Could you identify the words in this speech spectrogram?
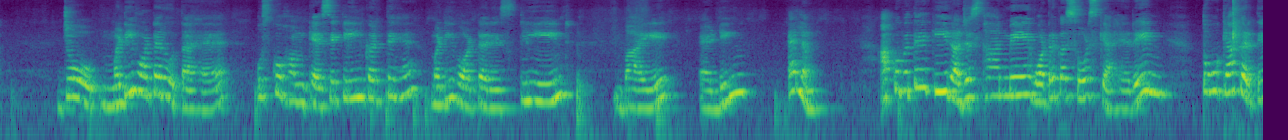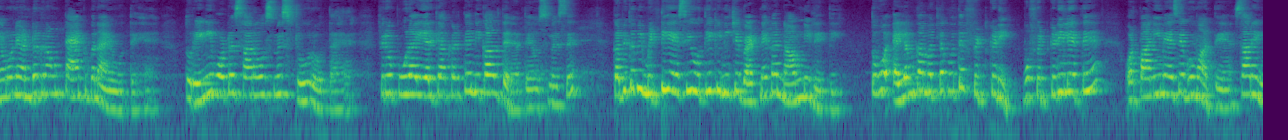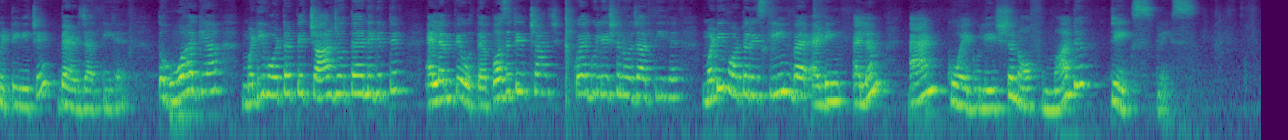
जो मडी वाटर होता है, उसको हम कैसे क्लीन करते हैं? Muddy water is clean by adding alum आपको पता है कि राजस्थान में वाटर का सोर्स क्या है? रेन तो वो क्या करते हैं? उन्होंने अंडरग्राउंड टैंक बनाए होते हैं। तो रेनी वाटर सारा उसमें स्टोर होता है। फिर वो पूरा ईयर क्या करते हैं? निकालते रहते हैं उसमें से। कभी कभी मिट्टी ऐसी होती है कि नीचे बैठने का नाम नहीं लेती। तो वो एलम का मतलब होता है फिटकड़ी। वो फिटकड़ी लेते हैं और पानी में ऐसे घुमाते हैं, सारी मिट्टी नीचे बैठ जाती है। तो हुआ क्या? मडी वाटर पे चार्ज होता है नेगेटिव एलएम पे होता है पॉजिटिव चार्ज कोएगुलेशन हो जाती है। Muddy water is clean by adding alum and coagulation of mud takes place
